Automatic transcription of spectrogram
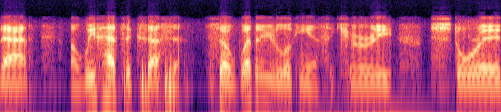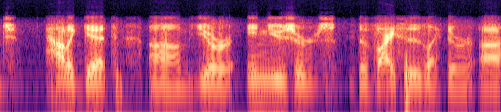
that uh, we've had success in. So whether you're looking at security, storage, how to get um, your end users devices like their uh,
